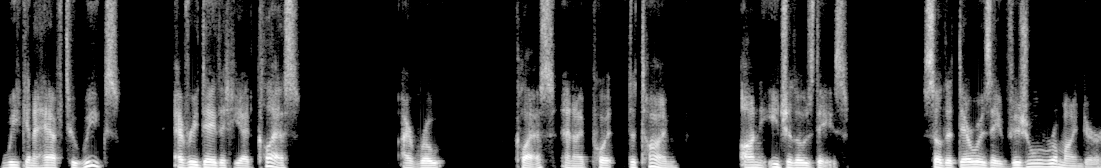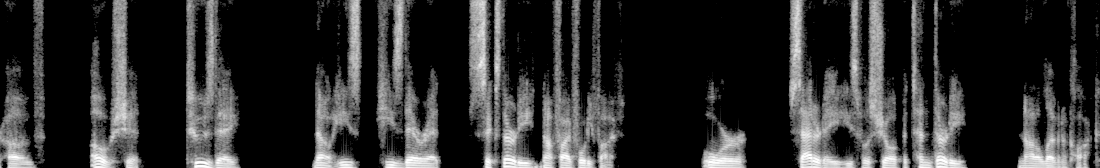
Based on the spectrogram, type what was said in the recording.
week and a half, two weeks, every day that he had class, I wrote class and I put the time on each of those days so that there was a visual reminder of oh shit tuesday. No he's he's there at 6.30 not 5.45 or saturday he's supposed to show up at 10.30 not 11 o'clock.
